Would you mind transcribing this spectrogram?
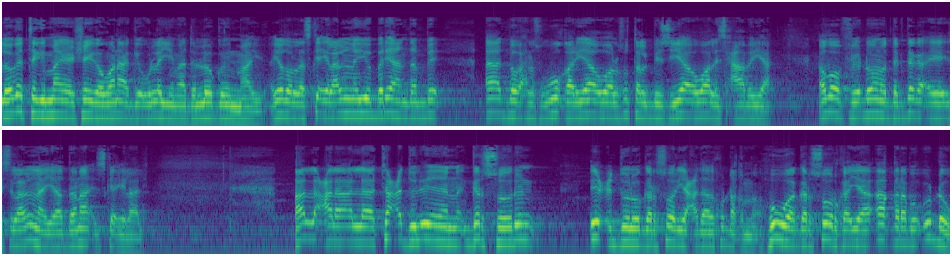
looga tegi maayo shayga wanaagga uu la yimaado loo goyn maayo. Iyadoo layska ilaalinayo beryahan dambe aad ba wax laiskugu qariyaa oo waa laisu talbiisiyaa oo waa la isxaabiyaa adoo fiidhoonoo degdega ay islaalinaya haddana iska ilaali. Al calaa an laa tacdulu inaydan garsoorin icdulu garsoor iyo cadaad ku dhaqma. Huwa garsoorka ayaa aqrabu u dhow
